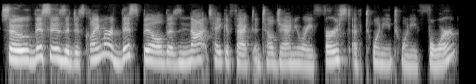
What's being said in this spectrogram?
So this is a disclaimer. This bill does not take effect until January 1st of 2024.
